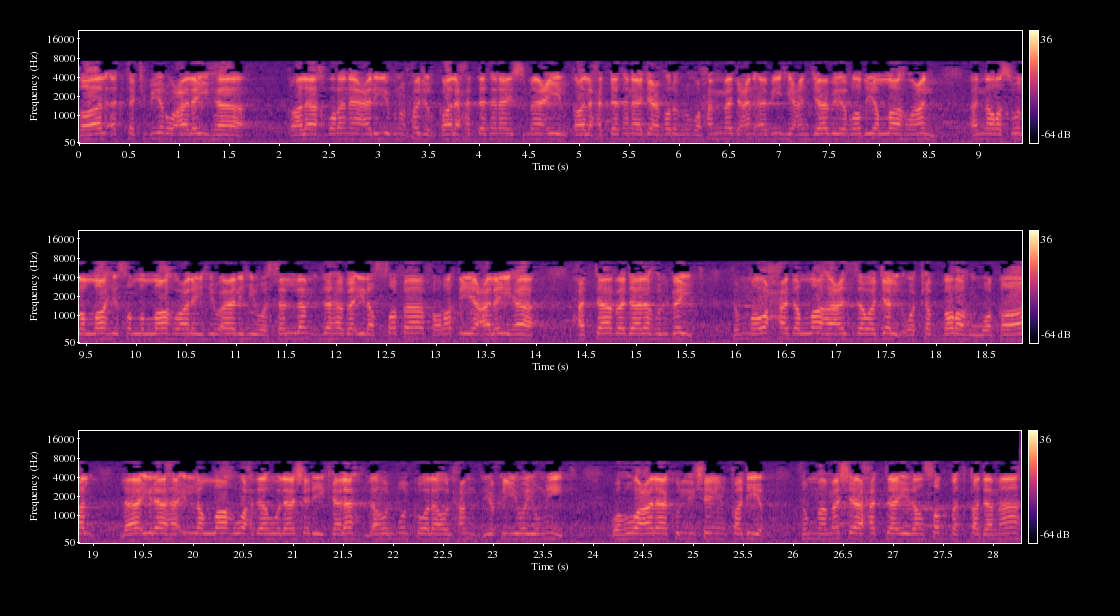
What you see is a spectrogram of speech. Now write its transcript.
قال التكبير عليها. قال أخبرنا علي بن حجر. قال حدثنا إسماعيل. قال حدثنا جعفر بن محمد عن أبيه عن جابر رضي الله عنه أن رسول الله صلى الله عليه وآله وسلم ذهب إلى الصفا فرقي عليها حتى بدا له البيت ثم وحد الله عز وجل وكبره وقال لا إله إلا الله وحده لا شريك له له الملك وله الحمد يحيي ويميت. وهو على كل شيء قدير. ثم مشى حتى إذا انصبت قدماه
